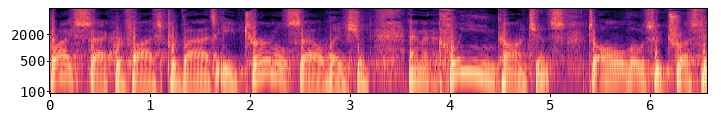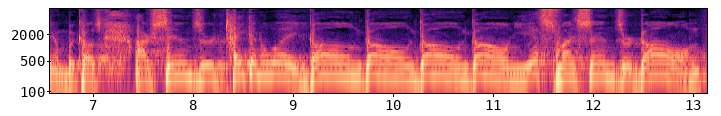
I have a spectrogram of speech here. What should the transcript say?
Christ's sacrifice provides eternal salvation and a clean conscience to all those who trust Him because our sins are taken away. Gone, gone, gone, gone. Yes, my sins are gone.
